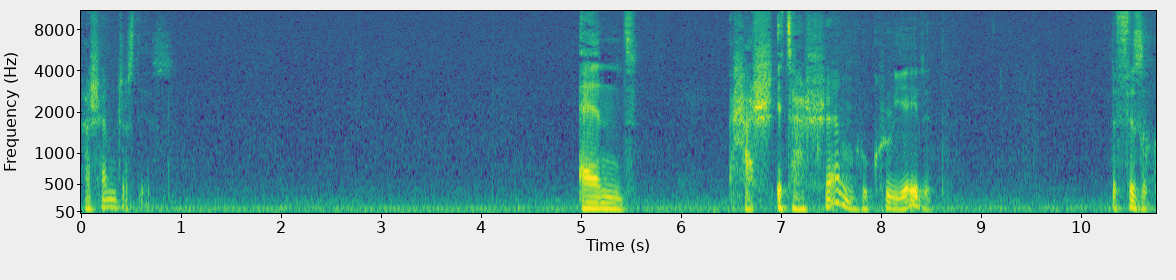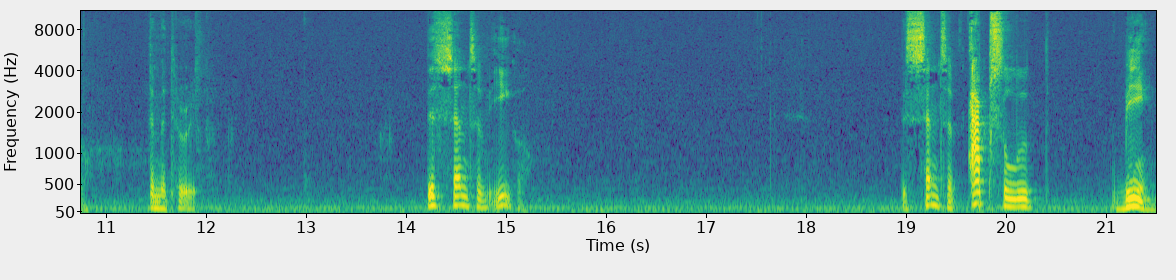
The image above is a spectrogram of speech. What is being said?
Hashem just is. And it's Hashem who created the physical, the material. This sense of ego this sense of absolute being,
